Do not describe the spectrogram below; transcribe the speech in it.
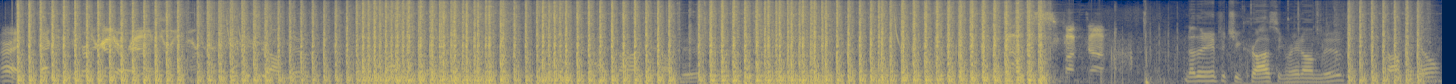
Alright, back in the truck. They're going around. They're on marker. Infantry on move. Eyes on, move. Wow, this is fucked up. Another infantry crossing right on move. Top of the hill.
